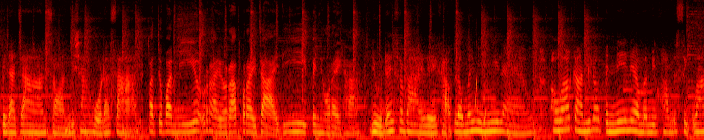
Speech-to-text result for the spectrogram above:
เป็นอาจารย์สอนวิชาโหราศาสตร์ ปัจจุบันนี้รายรับรายจ่ายที่เป็นอย่างไรคะอยู่ได้สบายเลยค่ะ เราไม่มีหนี้แล้ว เพราะว่าการที่เราเป็นหนี้เนี่ยมันมีความรู้สึกว่า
